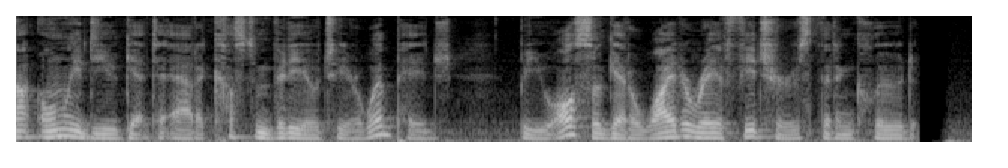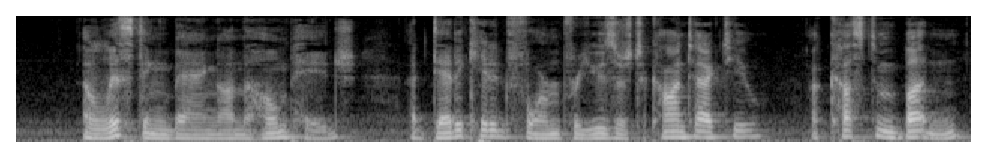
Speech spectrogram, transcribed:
Not only do you get to add a custom video to your web page, but you also get a wide array of features that include a listing bang on the home page, a dedicated form for users to contact you, a custom button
